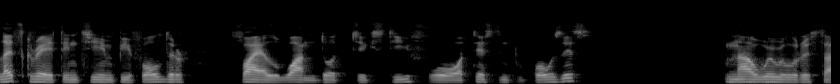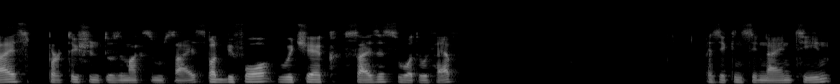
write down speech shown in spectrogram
Let's create in TMP folder file 1.txt for testing purposes. Now we will resize partition to the maximum size, but before we check sizes what we have. As you can see 19,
